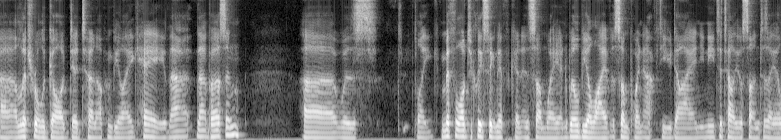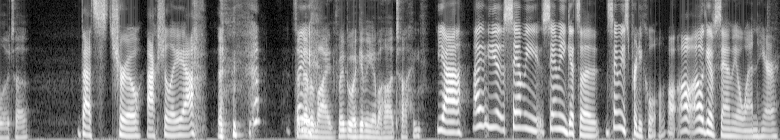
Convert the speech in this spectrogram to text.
uh, a literal god did turn up and be like, "Hey, that that person uh, was like mythologically significant in some way and will be alive at some point after you die, and you need to tell your son to say hello to her." that's true actually yeah So never mind. Maybe we're giving him a hard time. Yeah, I yeah, Sammy Sammy gets a Sammy's pretty cool. I'll, I'll, I'll give Sammy a win here.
